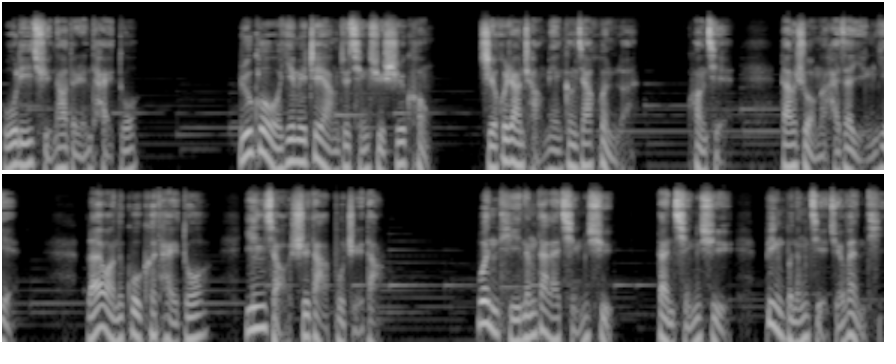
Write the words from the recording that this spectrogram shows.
无理取闹的人太多。如果我因为这样就情绪失控，只会让场面更加混乱。况且，当时我们还在营业，来往的顾客太多，因小失大不值当。问题能带来情绪，但情绪并不能解决问题。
